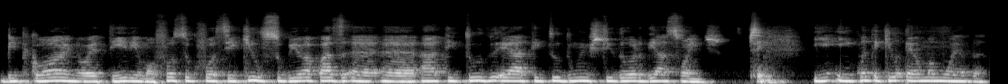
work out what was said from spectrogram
Bitcoin ou Ethereum ou fosse o que fosse, e aquilo subiu, a quase a, a, a, atitude é a atitude de um investidor de ações. Sim. E, enquanto aquilo é uma moeda.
